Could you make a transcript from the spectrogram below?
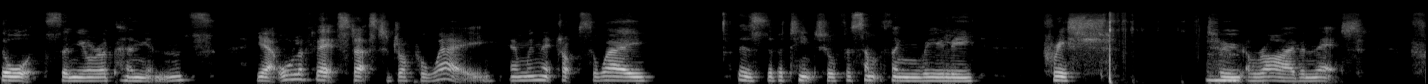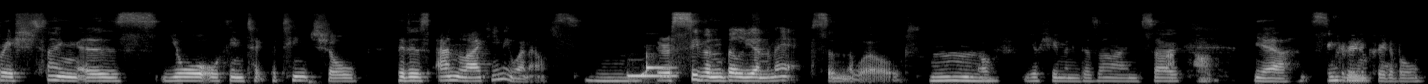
thoughts and your opinions yeah, all of that starts to drop away. And when that drops away, there's the potential for something really fresh to mm-hmm. arrive. And that fresh thing is your authentic potential that is unlike anyone else. Mm. There are seven billion maps in the world mm. of your human design. So, yeah it's incredible. incredible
